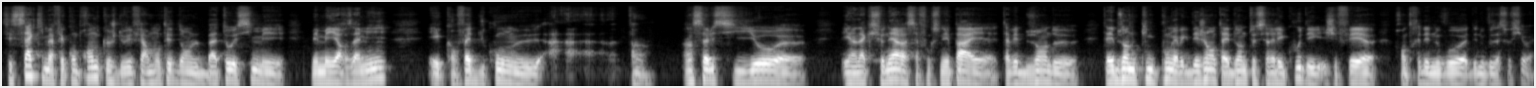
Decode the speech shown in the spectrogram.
c'est ça qui m'a fait comprendre que je devais faire monter dans le bateau aussi mes, mes meilleurs amis et qu'en fait, du coup, enfin, un seul CEO euh, et un actionnaire, ça fonctionnait pas. Tu avais besoin de, avais besoin de ping-pong avec des gens, tu avais besoin de te serrer les coudes et j'ai fait euh, rentrer des nouveaux, des nouveaux associés. Ouais,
